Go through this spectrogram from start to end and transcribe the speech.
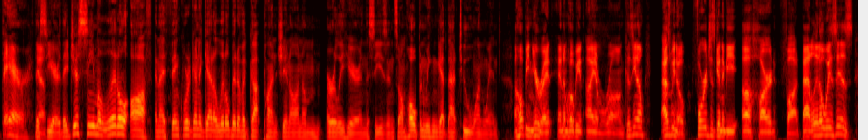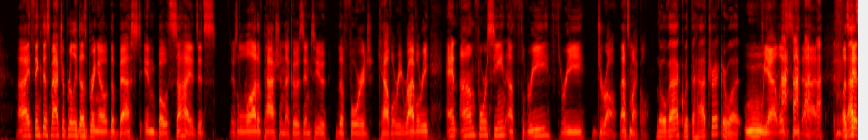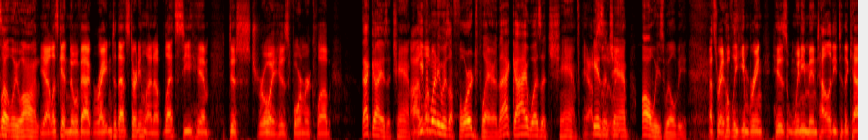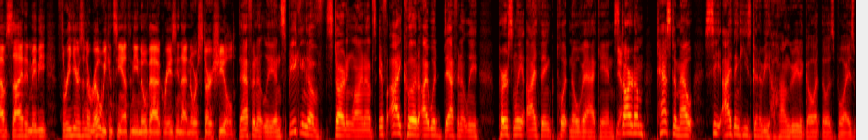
there this year. They just seem a little off, and I think we're going to get a little bit of a gut punch in on them early here in the season. So I'm hoping we can get that 2 1 win. I'm hoping you're right, and I'm hoping I am wrong. Because, you know, as we know, Forge is going to be a hard fought battle. It always is. I think this matchup really does bring out the best in both sides. It's there's a lot of passion that goes into the Forge Cavalry rivalry, and I'm foreseeing a 3-3 draw. That's Michael. Novak with the hat trick or what? Ooh, yeah, let's see that. Let's That's get what we want. yeah, let's get Novak right into that starting lineup. Let's see him destroy his former club. That guy is a champ. I Even when him. he was a Forge player, that guy was a champ. Yeah, Is a absolutely. champ. Always will be. That's right. Hopefully, he can bring his winning mentality to the Cavs side, and maybe three years in a row, we can see Anthony Novak raising that North Star shield. Definitely. And speaking of starting lineups, if I could, I would definitely, personally, I think put Novak in, Yeah. start him, test him out. See, I think he's going to be hungry to go at those boys.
